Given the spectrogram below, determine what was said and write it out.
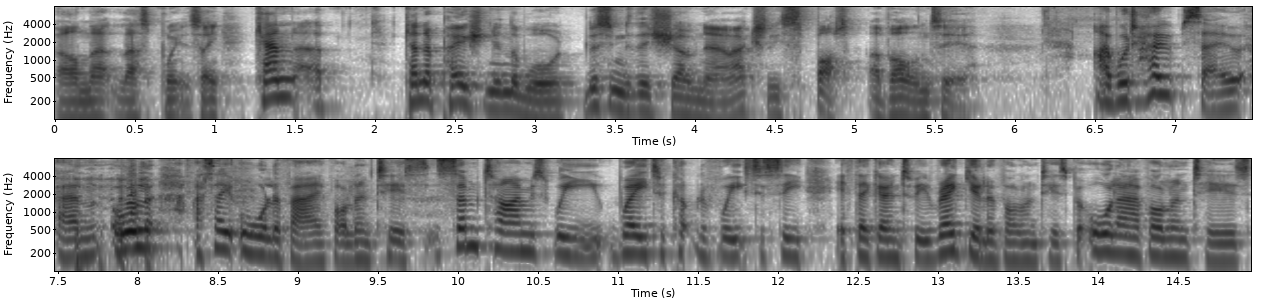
on that last point. You're saying, can a, can a patient in the ward listening to this show now actually spot a volunteer? I would hope so. Um, all I say all of our volunteers. Sometimes we wait a couple of weeks to see if they're going to be regular volunteers, but all our volunteers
